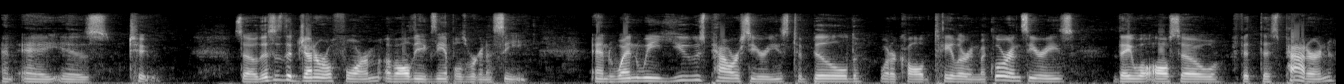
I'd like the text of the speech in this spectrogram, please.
and a is 2. So this is the general form of all the examples we're going to see. And when we use power series to build what are called Taylor and Maclaurin series, they will also fit this pattern,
